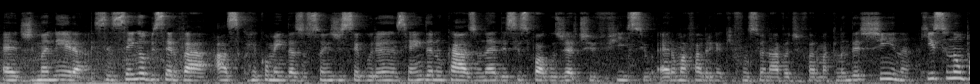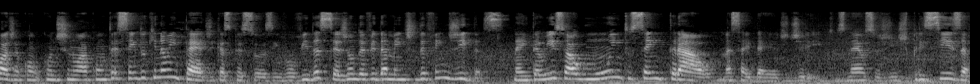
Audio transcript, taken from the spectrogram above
é, de de maneira sem observar as recomendações de segurança, ainda no caso né, desses fogos de artifício, era uma fábrica que funcionava de forma clandestina, que isso não pode continuar acontecendo, que não impede que as pessoas envolvidas sejam devidamente defendidas. Né? Então, isso é algo muito central nessa ideia de direitos. Né? Ou seja, a gente precisa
